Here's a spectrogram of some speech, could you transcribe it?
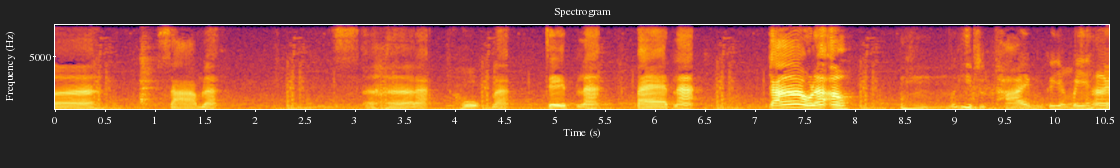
มาสามละอะห้าละหกละเจ็ดละแปดละเก้าละ เอาอืมหีบสุดท้ายมันก็ยังไม่ให้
